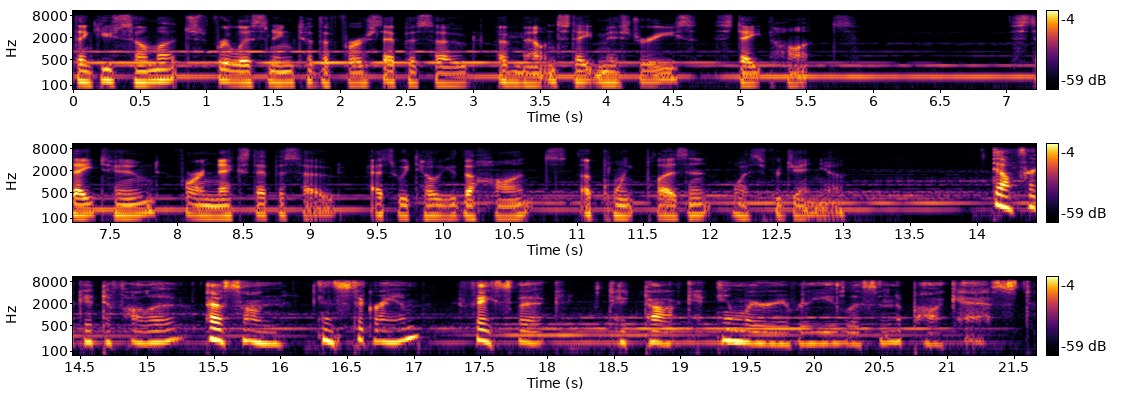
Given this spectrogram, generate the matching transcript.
Thank you so much for listening to the first episode of Mountain State Mysteries State Haunts. Stay tuned for our next episode as we tell you the haunts of Point Pleasant, West Virginia. Don't forget to follow us on Instagram, Facebook, TikTok, and wherever you listen to podcasts.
